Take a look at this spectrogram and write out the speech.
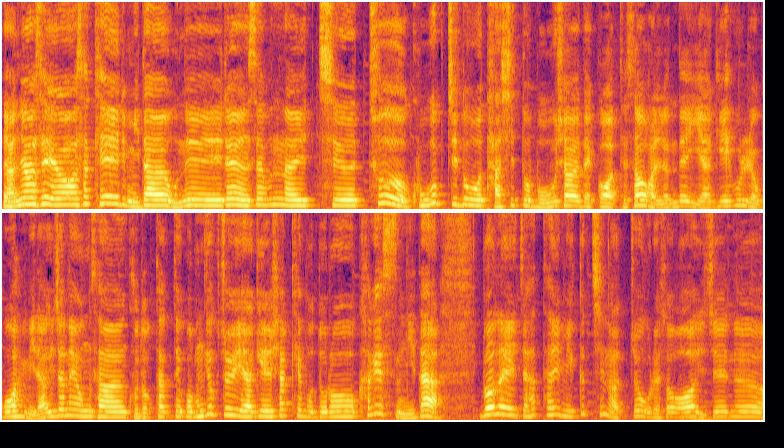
네, 안녕하세요. 사케일입니다. 오늘은 세븐나이츠 2 고급 지도 다시 또 모으셔야 될 것 같아서 관련된 이야기 해보려고 합니다. 이전의 영상 구독 탁되고 본격적으로 이야기를 시작해보도록 하겠습니다. 이번에 이제 핫타임이 끝이 났죠. 그래서 어, 이제는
